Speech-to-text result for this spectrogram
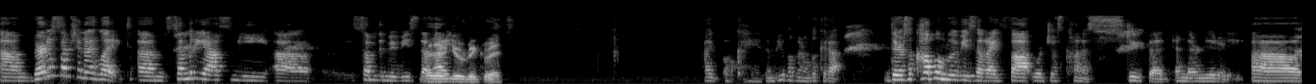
Um, Bare Deception, I liked. Um, somebody asked me uh, some of the movies that whether I, you regret. I okay, then people are gonna look it up. There's a couple movies that I thought were just kind of stupid in their nudity. Um,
